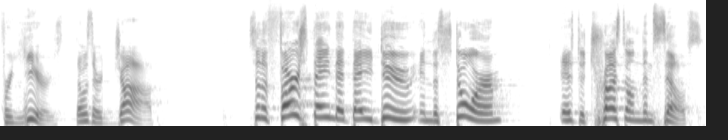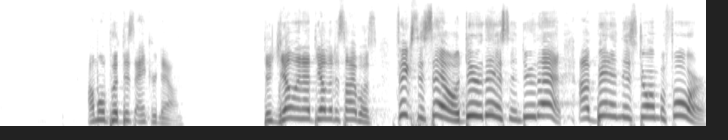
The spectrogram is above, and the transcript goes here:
for years. That was their job. So the first thing that they do in the storm is to trust on themselves. I'm going to put this anchor down. They're yelling at the other disciples, fix the sail, do this and do that. I've been in this storm before.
